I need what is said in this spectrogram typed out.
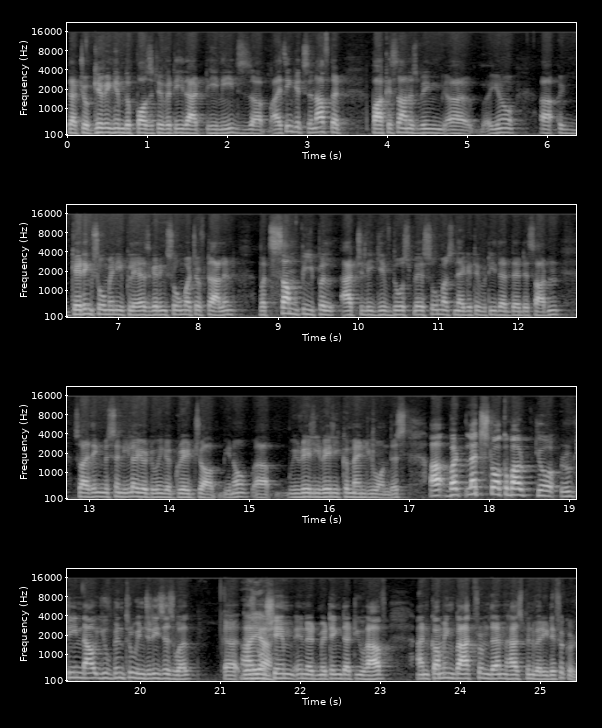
that you're giving him the positivity that he needs. Uh, I think it's enough that Pakistan is being, uh, you know, uh, getting so many players, getting so much of talent, but some people actually give those players so much negativity that they're disheartened. So I think, Miss Anila, you're doing a great job. You know, uh, we really, really commend you on this. Uh, but let's talk about your routine now. You've been through injuries as well. Uh, there's yeah. no shame in admitting that you have. And coming back from them has been very difficult.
